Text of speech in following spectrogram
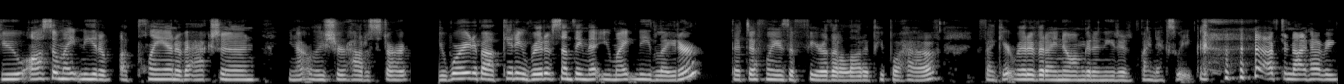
You also might need a, a, plan of action. You're not really sure how to start. You're worried about getting rid of something that you might need later. That definitely is a fear that a lot of people have. If I get rid of it, I know I'm going to need it by next week after not having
